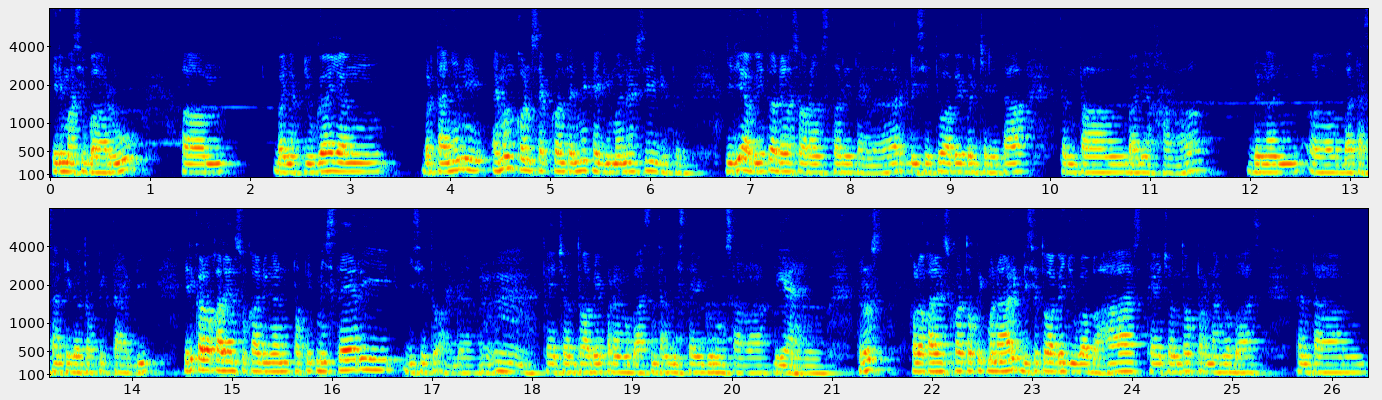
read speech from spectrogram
jadi masih baru Em, banyak juga yang bertanya nih emang konsep kontennya kayak gimana sih gitu jadi Abi itu adalah seorang storyteller di situ Abi bercerita tentang banyak hal dengan eh, batasan tiga topik tadi jadi kalau kalian suka dengan topik misteri di situ ada Mm-mm. kayak contoh Abe pernah ngebahas tentang misteri Gunung Salak gitu. Iya. Terus kalau kalian suka topik menarik di situ Abe juga bahas kayak contoh pernah ngebahas tentang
